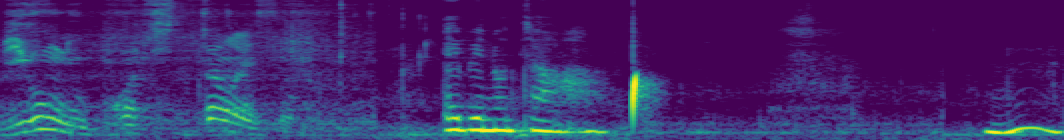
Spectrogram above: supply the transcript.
미국 육포가 진짜 맛있어 에비노 짜한 음.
